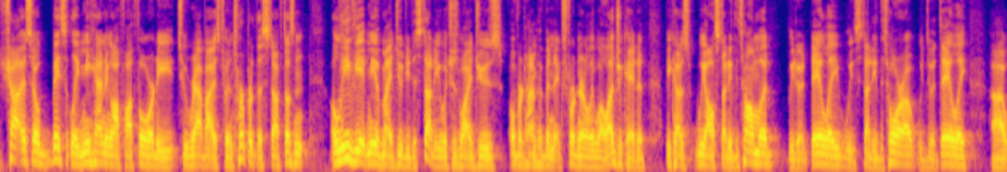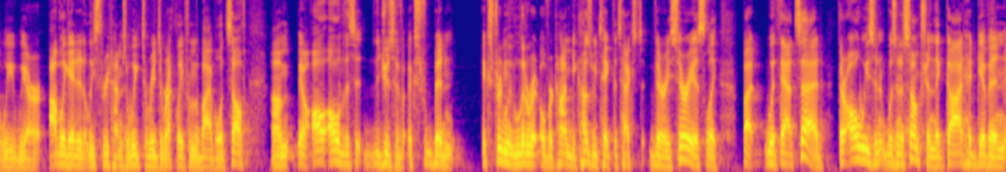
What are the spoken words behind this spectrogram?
so basically, me handing off authority to rabbis to interpret this stuff doesn't alleviate me of my duty to study, which is why Jews over time have been extraordinarily well educated because we all study the Talmud, we do it daily, we study the Torah, we do it daily, uh, we, we are obligated at least three times a week to read directly from the Bible itself. Um, you know, all, all of this, the Jews have ext- been extremely literate over time because we take the text very seriously. But with that said, there always was an assumption that God had given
